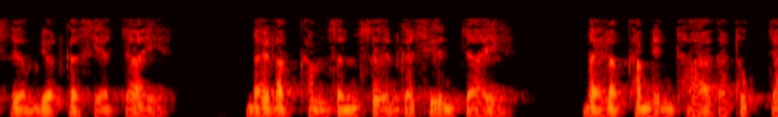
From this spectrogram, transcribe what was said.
เสื่อมยศก็เสียใจ ได้รับคำสรรเสริญก็ชื่นใจ ได้รับคำดินทาก็ทุกข์ใจ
